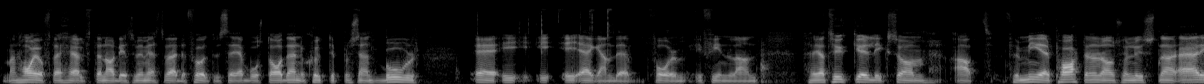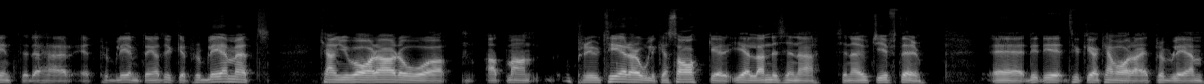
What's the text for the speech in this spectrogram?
man har ju ofta hälften av det som är mest värdefullt, det vill säga bostaden, 70 procent bor eh, i, i, i ägandeform i Finland. Jag tycker liksom att för merparten av de som lyssnar är inte det här ett problem. Utan jag tycker problemet kan ju vara då att man prioriterar olika saker gällande sina, sina utgifter. Eh, det, det, tycker jag kan vara ett problem.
